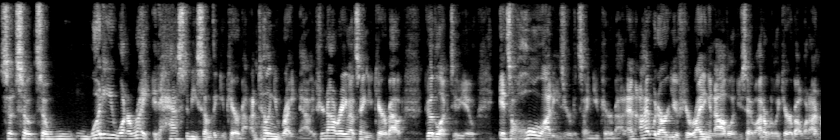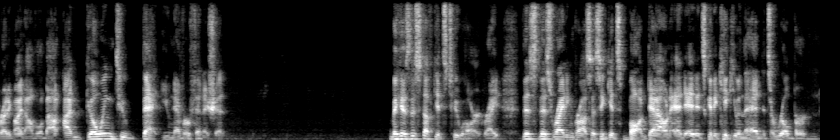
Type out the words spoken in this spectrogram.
So, so, so, what do you want to write? It has to be something you care about. I'm telling you right now. If you're not writing about something you care about, good luck to you. It's a whole lot easier if it's something you care about. And I would argue if you're writing a novel and you say, "Well, I don't really care about what I'm writing my novel about," I'm going to bet you never finish it because this stuff gets too hard, right? This this writing process it gets bogged down and and it's going to kick you in the head and it's a real burden.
